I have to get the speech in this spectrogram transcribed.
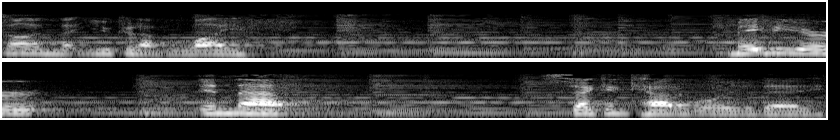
son that you could have life. Maybe you're in that second category today.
